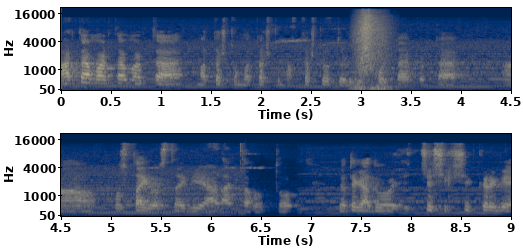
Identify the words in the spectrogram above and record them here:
ಮಾಡ್ತಾ ಮಾಡ್ತಾ ಮಾಡ್ತಾ ಮತ್ತಷ್ಟು ಮತ್ತಷ್ಟು ಮತ್ತಷ್ಟು ತೊಡಗಿಸ್ಕೊಳ್ತಾ, ಕೊಡ್ತಾ ಹೊಸದಾಗಿ ಹೊಸದಾಗಿ ಹಾಡಾಗ್ತಾ ಹೋಗ್ತು. ಜೊತೆಗೆ ಅದು ಹೆಚ್ಚು ಶಿಕ್ಷಕರಿಗೆ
